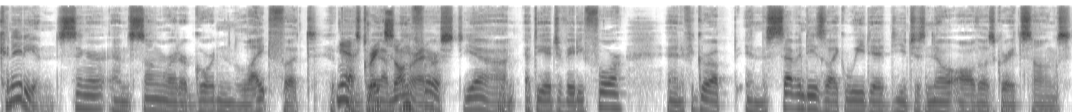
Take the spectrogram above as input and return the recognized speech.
Canadian singer and songwriter Gordon Lightfoot, who yeah, passed away on. May 1st, yeah, on, at the age of 84. And if you grew up in the 70s like we did, you just know all those great songs.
